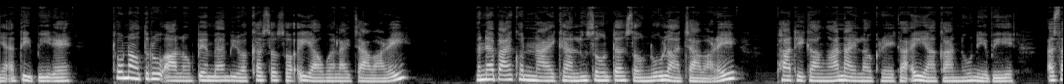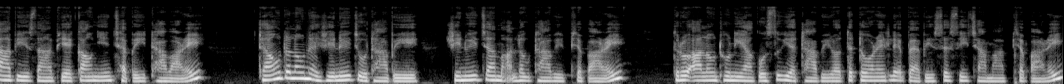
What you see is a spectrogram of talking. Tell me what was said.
ရန်အသိပေးတယ်။ ထို့နောက်သူတို့အားလုံးပင်ပန်းပြီးတော့ခက်ဆော့ဆော့အိယာဝင်လိုက်ကြပါတယ်။မနက်ပိုင်း9နာရီခန့်လူစုံတက်ဆုံနိုးလာကြပါတယ်။ဖာတီက9နာရီလောက်ကလေးကအိယာကနိုးနေပြီးအစာပြေစာဖြစ်ကောင်းချင်းချက်ပေးထားပါတယ်။ဓာတ်တစ်လုံးနဲ့ရင်နှွေးကြိုထားပြီးရင်နှွေးချမ်းမှအလုပ်ထားပြီးဖြစ်ပါတယ်။သူတို့အားလုံးထိုနေရာကိုစုရက်ထားပြီးတော့တတော်ရဲလှည့်ပတ်ပြီးစစ်ဆေးချမှာဖြစ်ပါတယ်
